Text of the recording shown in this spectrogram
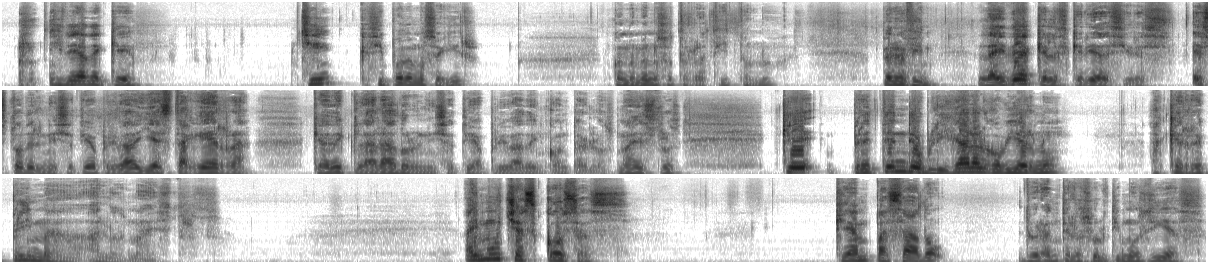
idea de que sí, que sí podemos seguir, cuando menos otro ratito, ¿no? Pero en fin, la idea que les quería decir es esto de la iniciativa privada y esta guerra que ha declarado la iniciativa privada en contra de los maestros, que pretende obligar al gobierno a que reprima a los maestros. Hay muchas cosas que han pasado durante los últimos días.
